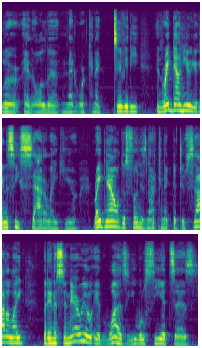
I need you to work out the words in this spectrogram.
and all the network connectivity. And right down here, you're gonna see satellite here. Right now, this phone is not connected to satellite, but in a scenario it was, you will see it says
